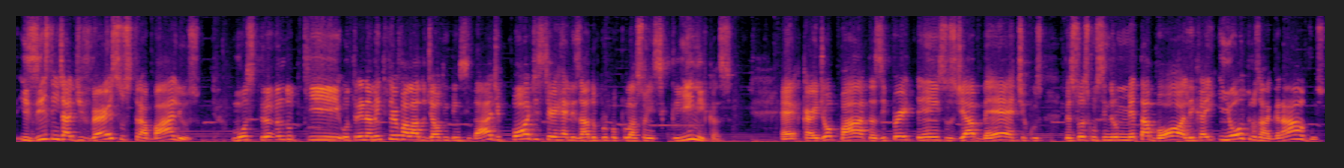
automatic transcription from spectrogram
existem já diversos trabalhos mostrando que o treinamento intervalado de alta intensidade pode ser realizado por populações clínicas, é, cardiopatas, hipertensos, diabéticos, pessoas com síndrome metabólica e, e outros agravos,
